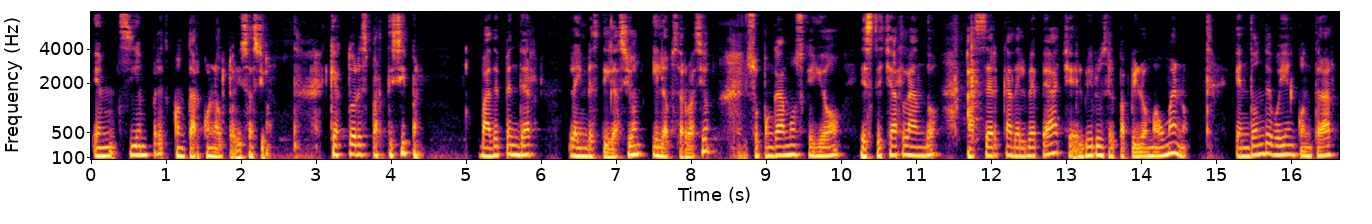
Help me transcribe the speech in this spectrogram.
en siempre contar con la autorización. ¿Qué actores participan? Va a depender la investigación y la observación. Supongamos que yo esté charlando acerca del VPH, el virus del papiloma humano. ¿En dónde voy a encontrar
